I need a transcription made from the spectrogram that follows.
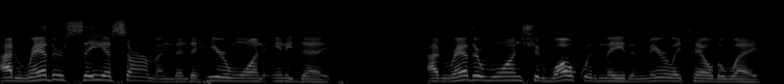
I'd rather see a sermon than to hear one any day. I'd rather one should walk with me than merely tell the way.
